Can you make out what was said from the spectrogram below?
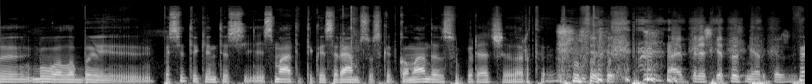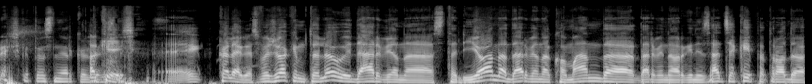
e, buvo labai pasitikintis, jis matė tik tais Remsus kaip komandą, su kuria čia verta. Ai, prieš kitus nėra kažkas. Prieš kitus nėra ką Ok, e, kolegos, važiuokim toliau į dar vieną stadioną, dar vieną komandą, dar vieną organizaciją. Kaip atrodo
